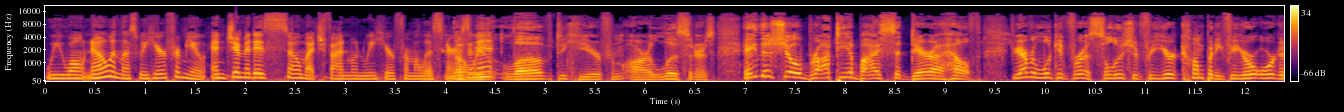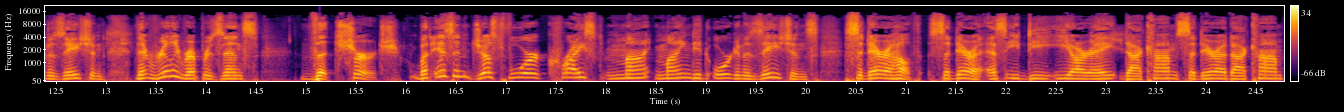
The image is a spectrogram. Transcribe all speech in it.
we won't know unless we hear from you. And Jim, it is so much fun when we hear from a listener, oh, isn't oh, we it? love to hear from our listeners. Hey, this show brought to you by Sedera Health. If you're ever looking for a solution for your company, for your organization that really represents the church, but isn't just for Christ minded organizations. Sedera Health, Sedera, S E D E R A dot com, Sedera dot com.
